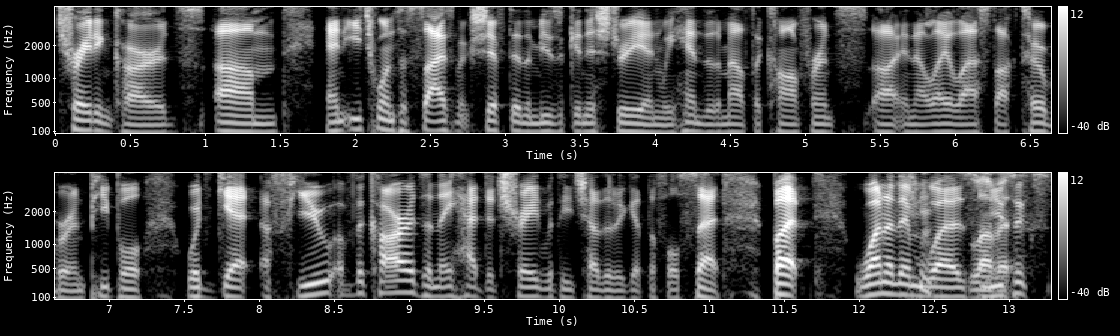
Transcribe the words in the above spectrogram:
trading cards, um, and each one's a seismic shift in the music industry. And we handed them out at the conference uh, in LA last October, and people would get a few of the cards, and they had to trade with each other to get the full set. But one of them was music's.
